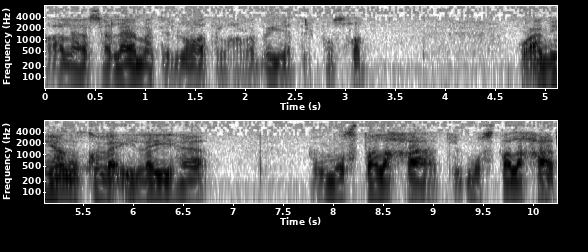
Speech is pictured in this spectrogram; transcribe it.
على سلامة اللغة العربية الفصحى وأن ينقل إليها المصطلحات مصطلحات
